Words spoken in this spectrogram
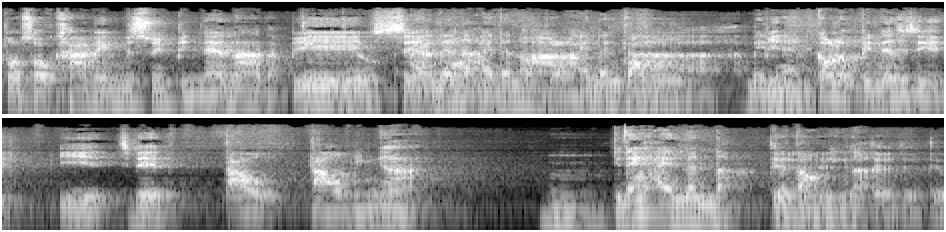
多数卡平不算平靓啊，特别西冷啊、爱尔兰啊、爱尔兰讲，讲到平靓就是一个岛岛民啊，嗯，平靓爱冷啊，啲岛民啊，对对对。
